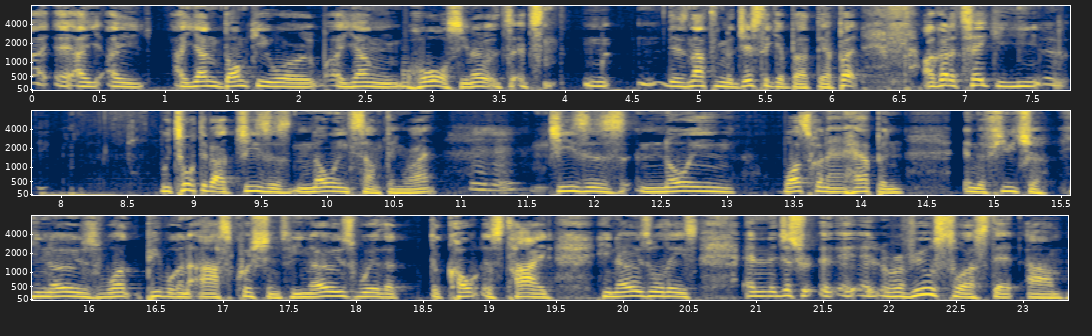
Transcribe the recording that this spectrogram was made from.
a, a, a young donkey or a young horse, you know, it's, it's, there's nothing majestic about that. But I got to take you, you, we talked about Jesus knowing something, right? Jesus knowing what's going to happen in the future. He knows what people are going to ask questions. He knows where the, the colt is tied. He knows all these, and it just, it, it reveals to us that, um,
